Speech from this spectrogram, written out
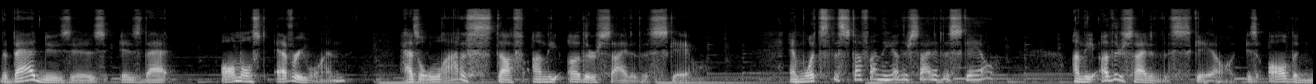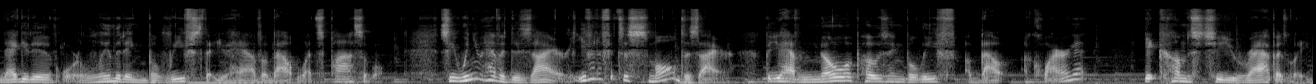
The bad news is is that almost everyone has a lot of stuff on the other side of the scale. And what's the stuff on the other side of the scale? On the other side of the scale is all the negative or limiting beliefs that you have about what's possible. See, when you have a desire, even if it's a small desire, but you have no opposing belief about acquiring it, it comes to you rapidly.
